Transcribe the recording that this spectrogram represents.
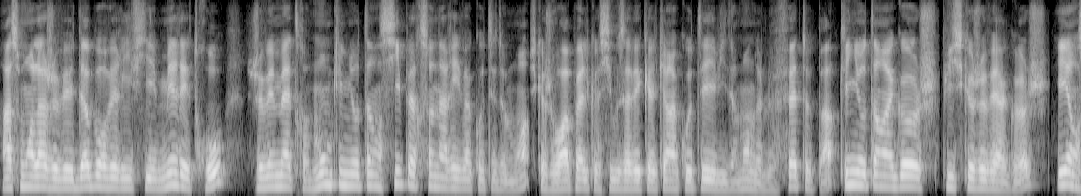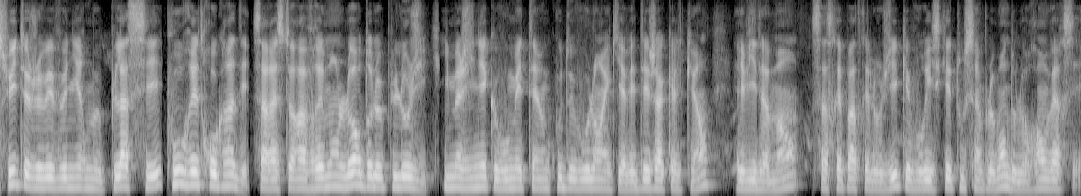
À ce moment-là, je vais d'abord vérifier mes rétros. Je vais mettre mon clignotant si personne arrive à côté de moi. Puisque je vous rappelle que si vous avez quelqu'un à côté, évidemment, ne le faites pas. Clignotant à gauche, puisque je vais à gauche. Et ensuite, je vais venir me placer pour rétrograder. Ça restera vraiment l'ordre le plus logique. Imaginez que vous mettez un coup de volant et qu'il y avait déjà quelqu'un, évidemment, ça serait pas très logique et vous risquez tout simplement de le renverser.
